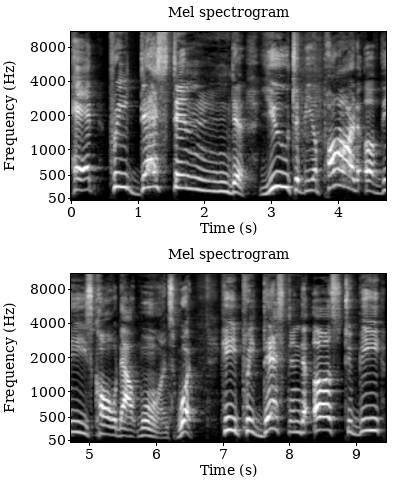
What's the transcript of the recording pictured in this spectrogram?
had predestined you to be a part of these called out ones. What? He predestined us to be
